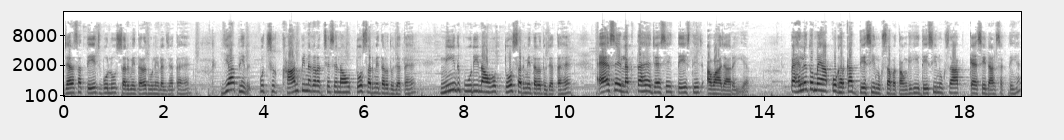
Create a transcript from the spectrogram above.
ज़रा सा तेज बोलो, सर में दर्द होने लग जाता है। या फिर कुछ खान पीन अगर अच्छे से ना हो तो सर में दर्द हो जाता है। नींद पूरी ना हो तो सर में दर्द हो जाता है। ऐसे लगता है जैसे तेज तेज आवाज़ आ रही है। पहले तो मैं आपको घर का देसी नुस्खा बताऊँगी कि देसी नुस्खा आप कैसे डाल सकते हैं,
